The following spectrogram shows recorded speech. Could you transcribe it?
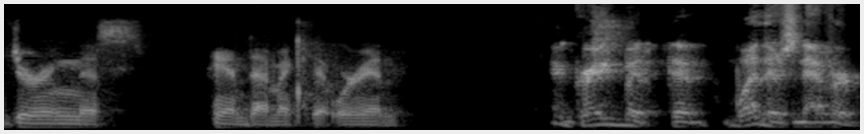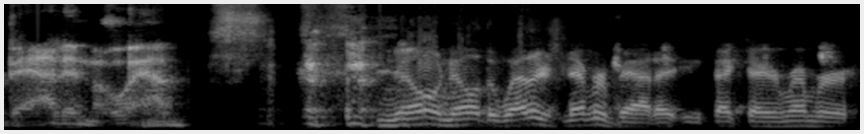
during this pandemic that we're in. Greg, but the weather's never bad in Moab. no, no, the weather's never bad. In fact, I remember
